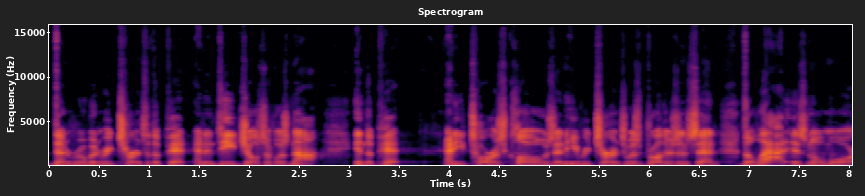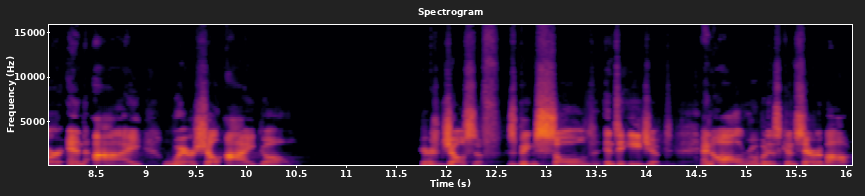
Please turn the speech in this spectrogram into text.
Then Reuben returned to the pit, and indeed Joseph was not in the pit. And he tore his clothes, and he returned to his brothers and said, The lad is no more, and I, where shall I go? Here's Joseph is being sold into Egypt, and all Reuben is concerned about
